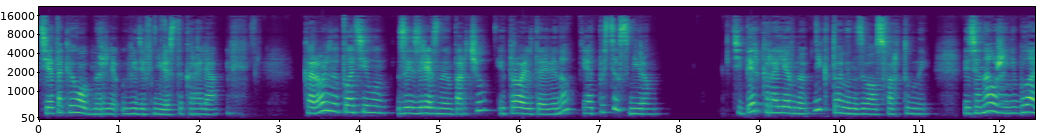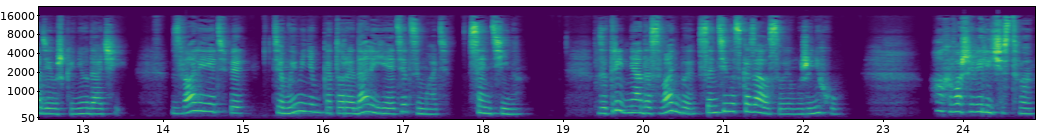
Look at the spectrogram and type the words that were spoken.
Те так и обмерли, увидев невесту короля. Король заплатил им за изрезанную парчу и пролитое вино и отпустил с миром. Теперь королевну никто не называл с Фортуной, ведь она уже не была девушкой-неудачей. Звали ее теперь тем именем, которое дали ей отец и мать – Сантина. За три дня до свадьбы Сантина сказала своему жениху. «Ах, Ваше Величество,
